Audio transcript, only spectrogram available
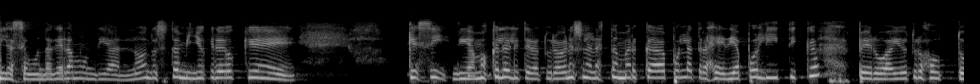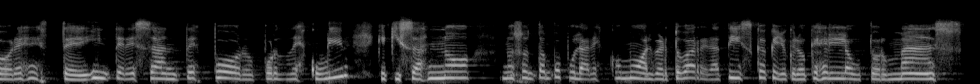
y la Segunda Guerra Mundial, ¿no? Entonces también yo creo que que sí, digamos que la literatura venezolana está marcada por la tragedia política, pero hay otros autores este, interesantes por, por descubrir que quizás no, no son tan populares como Alberto Barrera Tisca, que yo creo que es el autor más,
